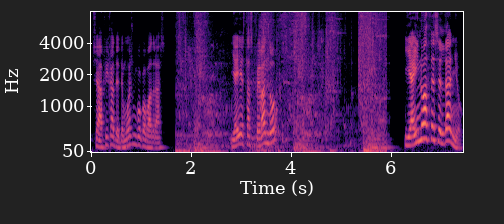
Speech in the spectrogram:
O sea, fíjate, te mueves un poco para atrás. Y ahí estás pegando. Y ahí no haces el daño.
